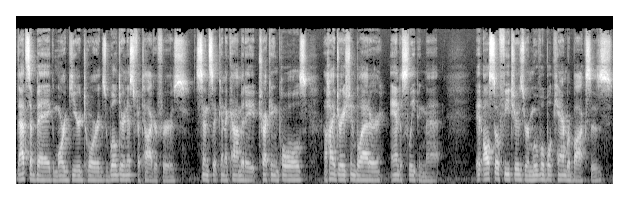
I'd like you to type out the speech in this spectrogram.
That's a bag more geared towards wilderness photographers, since it can accommodate trekking poles, a hydration bladder, and a sleeping mat. It also features removable camera boxes,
